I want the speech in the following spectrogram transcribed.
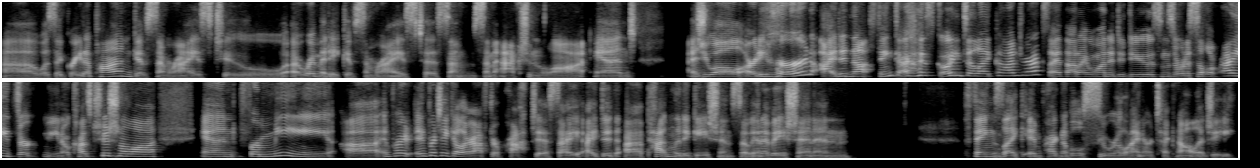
uh, was agreed upon, gives some rise to a remedy, gives some rise to some some action law. And as you all already heard, I did not think I was going to like contracts. I thought I wanted to do some sort of civil rights or you know constitutional law. And for me, uh, in, in particular, after practice, I, I did uh, patent litigation, so innovation and things like impregnable sewer liner technology.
